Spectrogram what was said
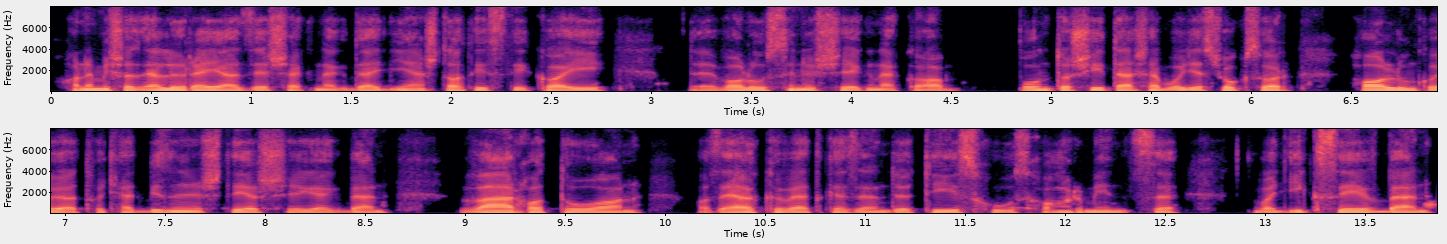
ha nem is az előrejelzéseknek, de egy ilyen statisztikai valószínűségnek a pontosításában, ugye sokszor hallunk olyat, hogy hát bizonyos térségekben várhatóan az elkövetkezendő 10, 20, 30 vagy x évben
